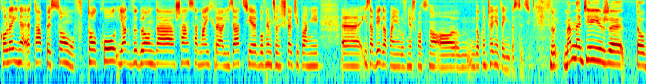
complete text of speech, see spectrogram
Kolejne etapy są w toku. Jak wygląda szansa na ich realizację? Bo wiem, że śledzi Pani e, i zabiega Pani również mocno o dokończenie tej inwestycji. No, mam nadzieję, że to,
